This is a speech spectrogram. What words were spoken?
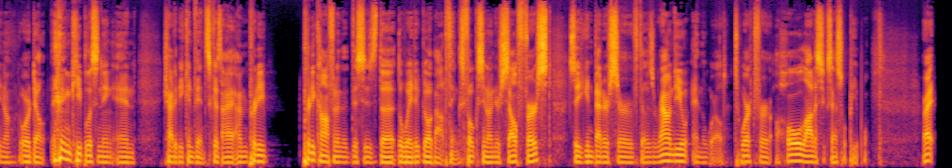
you know, or don't and keep listening and try to be convinced because I'm pretty pretty confident that this is the the way to go about things focusing on yourself first so you can better serve those around you and the world It's worked for a whole lot of successful people all right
